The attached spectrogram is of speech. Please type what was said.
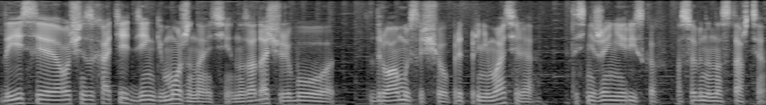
Да если очень захотеть, деньги можно найти, но задача любого здравомыслящего предпринимателя – это снижение рисков, особенно на старте.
